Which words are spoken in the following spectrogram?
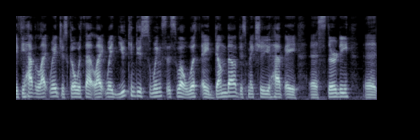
if you have a lightweight, just go with that lightweight. You can do swings as well with a dumbbell. Just make sure you have a, a sturdy uh,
